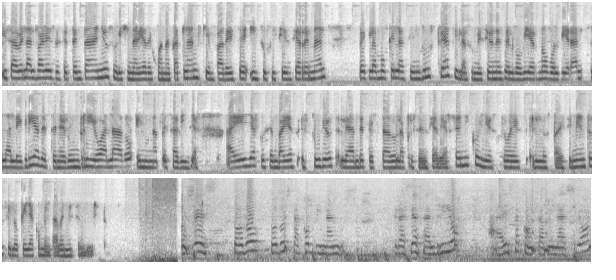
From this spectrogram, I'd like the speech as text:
Isabel Álvarez, de 70 años, originaria de Juanacatlán, quien padece insuficiencia renal reclamó que las industrias y las omisiones del gobierno volvieran la alegría de tener un río al lado en una pesadilla. A ella, pues en varios estudios le han detectado la presencia de arsénico y esto es los padecimientos y lo que ella comentaba en ese momento. Entonces, todo, todo está combinándose. Gracias al río, a esa contaminación,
